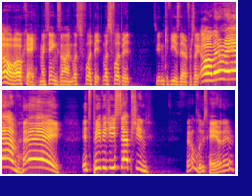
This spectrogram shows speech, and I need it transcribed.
Oh, okay. My thing's on. Let's flip it. Let's flip it. It's getting confused there for a second. Oh, there I am! Hey! It's PBGception! Do I have a loose hair there?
